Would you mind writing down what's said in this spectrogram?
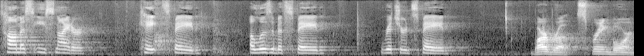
Thomas E. Snyder, Kate Spade, Elizabeth Spade, Richard Spade, Barbara Springborn,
